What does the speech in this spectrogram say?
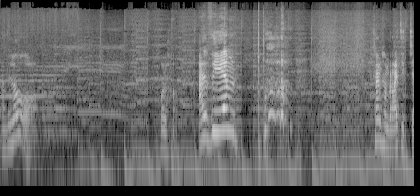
อันเฟโลหัวร้อนอันเซียมช่างทำร้ายจิตใจ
